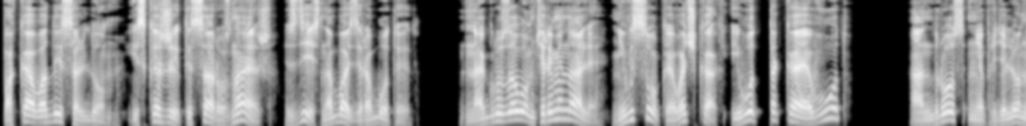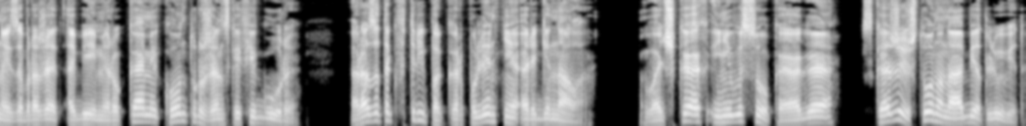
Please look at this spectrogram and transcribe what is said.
«Пока воды со льдом. И скажи, ты Сару знаешь? Здесь, на базе работает. На грузовом терминале, невысокая, в очках. И вот такая вот...» Андрос неопределенно изображает обеими руками контур женской фигуры – Раза так в три покорпулентнее оригинала. В очках и невысокая, ага. Скажи, что она на обед любит?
